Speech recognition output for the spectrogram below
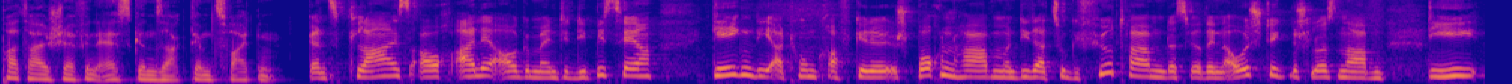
Parteichefin Esken sagte im Zweiten. Ganz klar ist auch, alle Argumente, die bisher gegen die Atomkraft gesprochen haben und die dazu geführt haben, dass wir den Ausstieg beschlossen haben, die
